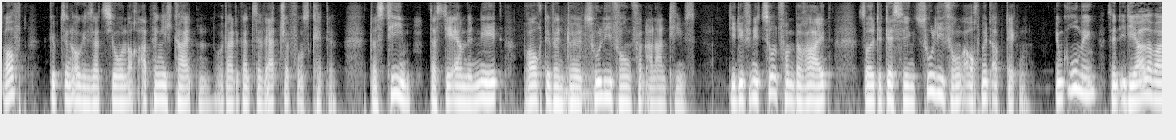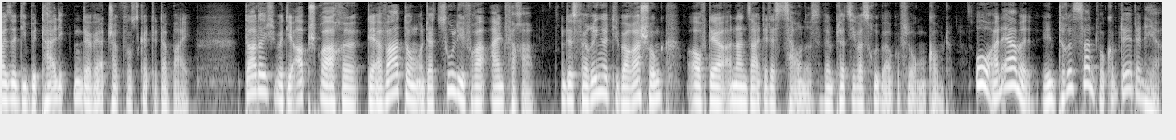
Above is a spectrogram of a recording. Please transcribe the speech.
Oft gibt es in Organisationen auch Abhängigkeiten oder eine ganze Wertschöpfungskette. Das Team, das die Ärmel näht, braucht eventuell Zulieferung von anderen Teams. Die Definition von bereit sollte deswegen Zulieferung auch mit abdecken. Im Grooming sind idealerweise die Beteiligten der Wertschöpfungskette dabei. Dadurch wird die Absprache der Erwartungen und der Zulieferer einfacher und es verringert die Überraschung auf der anderen Seite des Zaunes, wenn plötzlich was rübergeflogen kommt. Oh, ein Ärmel. Interessant. Wo kommt der denn her?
